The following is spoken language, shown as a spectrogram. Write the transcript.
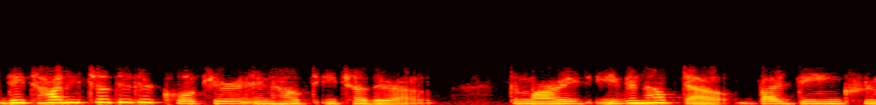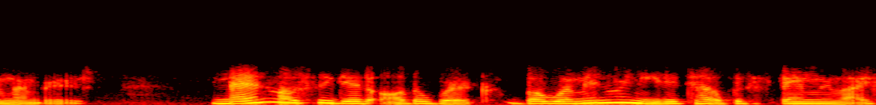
They taught each other their culture and helped each other out. The Maoris even helped out by being crew members. Men mostly did all the work, but women were needed to help with family life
